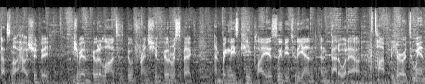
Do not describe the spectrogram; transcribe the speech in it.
That's not how it should be. You should be able to build alliances, build friendship, build respect, and bring these key players with you to the end and battle it out. It's time for the hero to win.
